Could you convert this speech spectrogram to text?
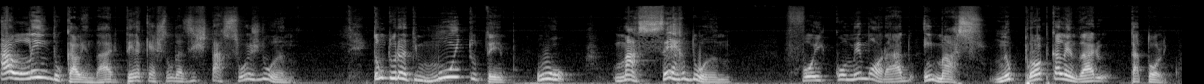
Além do calendário, tem a questão das estações do ano. Então, durante muito tempo, o nascer do ano foi comemorado em março, no próprio calendário católico.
